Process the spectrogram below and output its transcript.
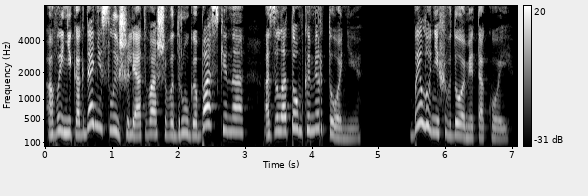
А вы никогда не слышали от вашего друга Баскина о золотом камертоне? Был у них в доме такой?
